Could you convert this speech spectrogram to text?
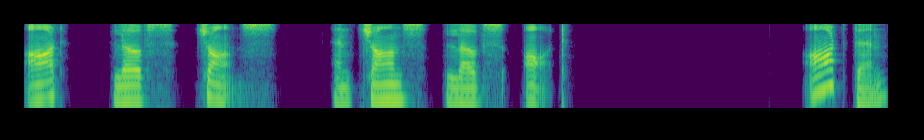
art loves chance, and chance loves art. Art, then,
